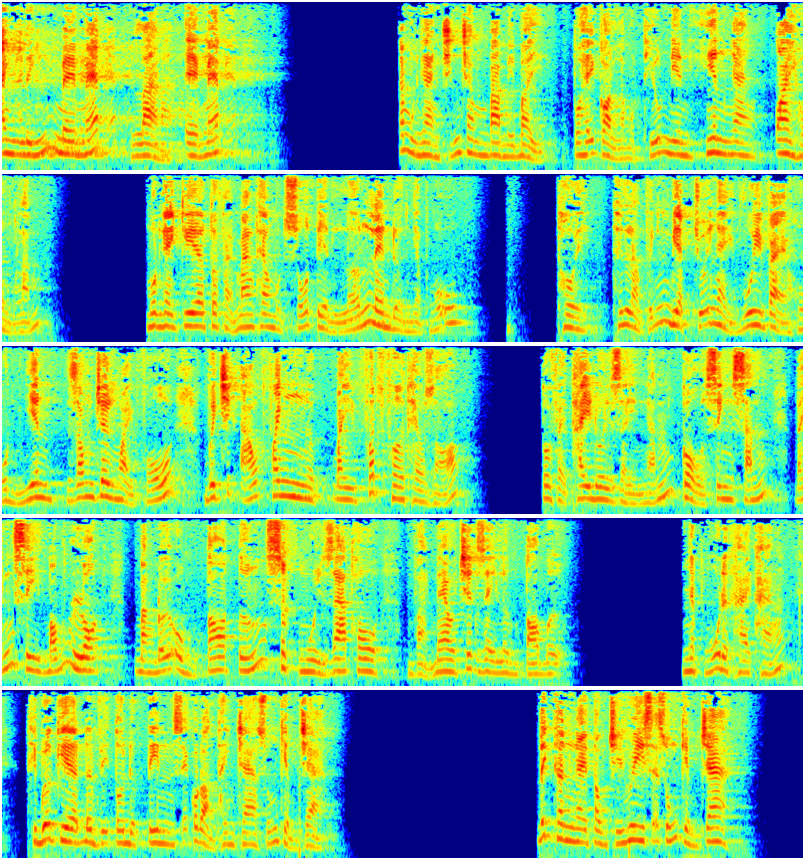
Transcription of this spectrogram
anh lính Mehmet làng Emet Năm 1937 tôi hãy còn là một thiếu niên hiên ngang, oai hùng lắm. Một ngày kia tôi phải mang theo một số tiền lớn lên đường nhập ngũ. Thôi, thế là vĩnh biệt chuỗi ngày vui vẻ hồn nhiên, rong chơi ngoài phố với chiếc áo phanh ngực bay phất phơ theo gió. Tôi phải thay đôi giày ngắn, cổ xinh xắn, đánh xi bóng lộn bằng đôi ủng to tướng sực mùi da thô và đeo chiếc dây lưng to bự. Nhập ngũ được hai tháng, thì bữa kia đơn vị tôi được tin sẽ có đoàn thanh tra xuống kiểm tra. Đích thân ngài Tổng Chỉ huy sẽ xuống kiểm tra.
